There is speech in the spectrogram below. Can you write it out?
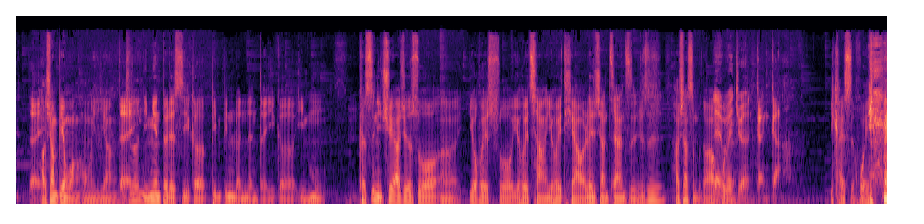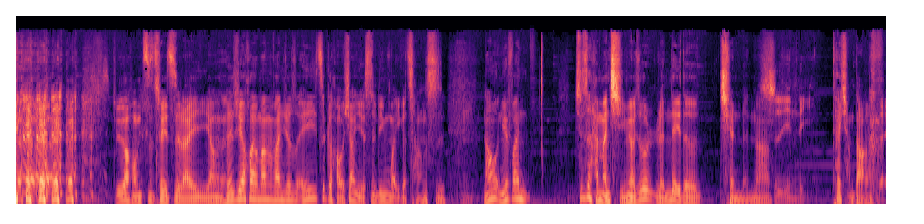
对，好像变网红一样。对，就是说你面对的是一个冰冰冷冷的一个荧幕，可是你却要就是说，呃，又会说，又会唱，又会跳，类似像这样子，就是好像什么都要会。你会觉得很尴尬？一开始会，觉得好像自吹自来一样。可是后来慢慢发现，就是哎、欸，这个好像也是另外一个尝试。嗯，然后你会发现，其实还蛮奇妙，就是人类的潜能啊，适应力太强大了。对。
